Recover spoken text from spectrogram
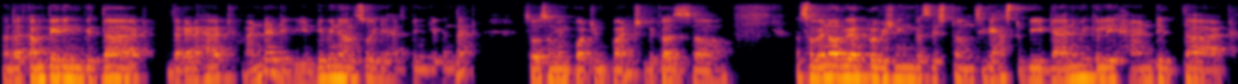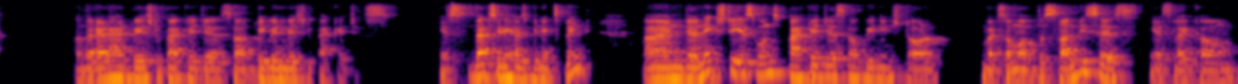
And the comparing with that, the Red Hat and the Debian. Debian also it has been given that so some important points because uh, so whenever we are provisioning the systems, it has to be dynamically handled that uh, the Red Hat based packages or Debian based packages. Yes, that city has been explained. And uh, next is once packages have been installed, but some of the services, yes, like um,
